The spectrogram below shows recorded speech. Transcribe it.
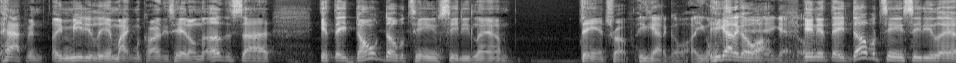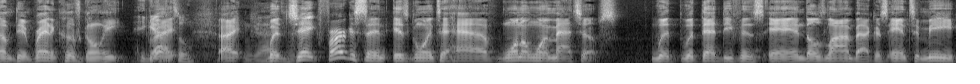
happen immediately in Mike McCarthy's head. On the other side, if they don't double team CeeDee Lamb, they in trouble. He's got to go off. He, He got to go yeah, off. He got to go and off. if they double team CeeDee Lamb, then Brandin Cook's gonna eat. He got right? to. All right. But to. Jake Ferguson is going to have one on one matchups. With, with that defense and those linebackers, and to me,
